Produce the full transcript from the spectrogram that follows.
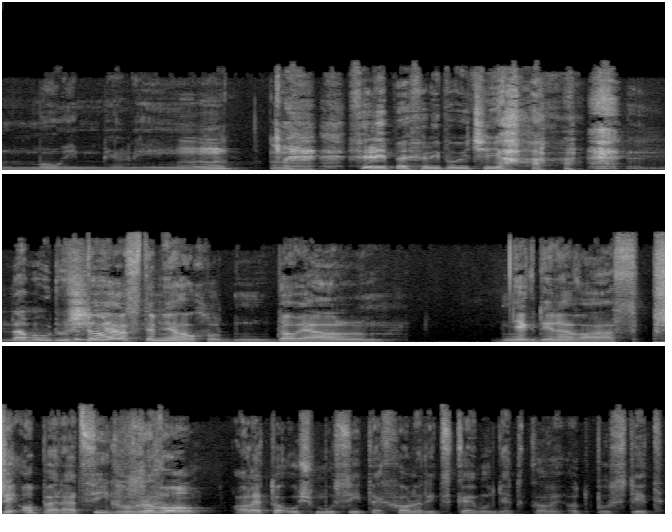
můj milý. Mm, Filipe Filipoviči, já na mou duši... Dojal jste mě, hochu, dojal. Někdy na vás při operacích řvu, ale to už musíte cholerickému dětkovi odpustit.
